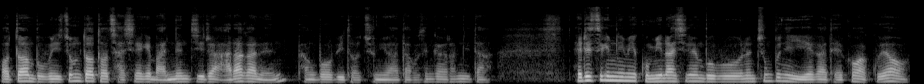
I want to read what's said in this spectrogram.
어떠한 부분이 좀 더더 자신에게 맞는지를 알아가는 방법이 더 중요하다고 생각을 합니다. 해리스 김님이 고민하시는 부분은 충분히 이해가 될 것 같고요.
